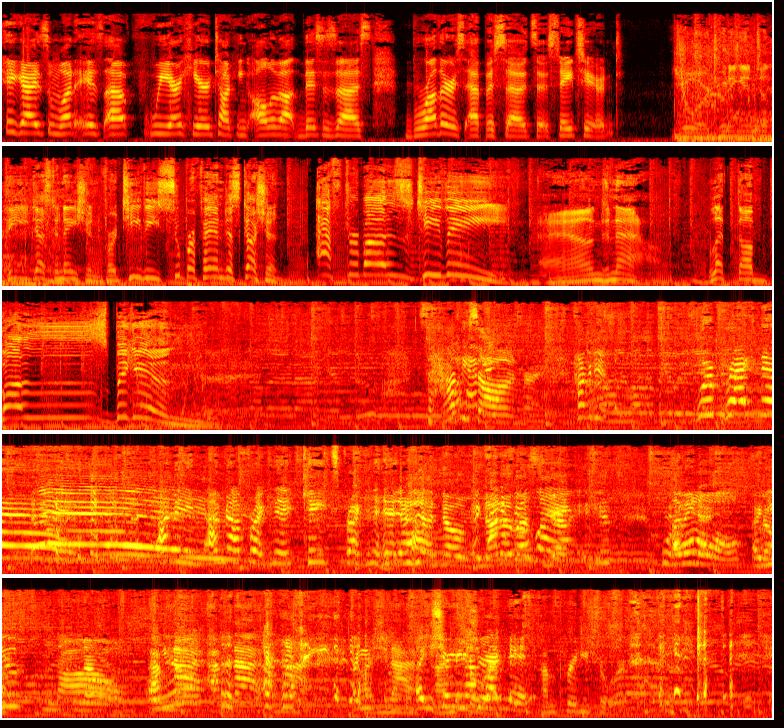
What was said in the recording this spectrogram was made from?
Hey guys, what is up? We are here talking all about This Is Us Brothers episode, so stay tuned. You're tuning into the destination for TV superfan discussion, AfterBuzz TV. And now, let the buzz begin. It's a happy song. Happy to- We're pregnant! I mean, I'm not pregnant. Kate's pregnant. yeah, no, none kinda us. like- yeah. We're I mean, are- all- are no. you- No, Are you? not. I'm not. I'm not. I'm not. Are you sure I'm you're not pregnant? I'm pretty sure.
